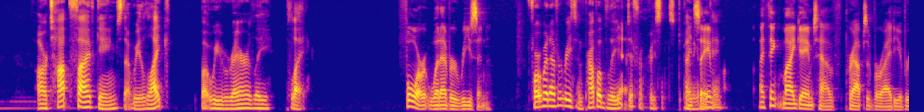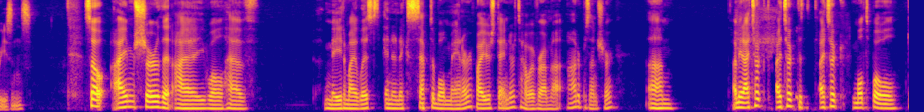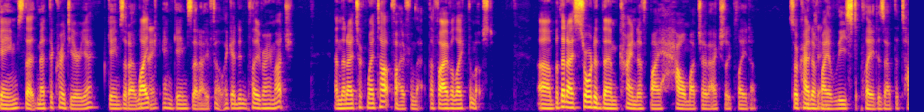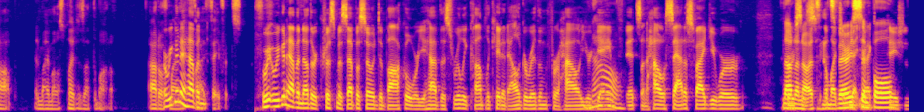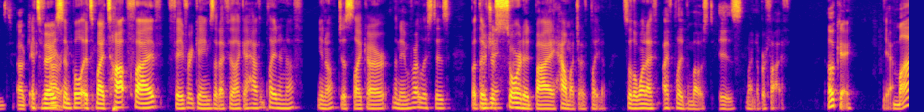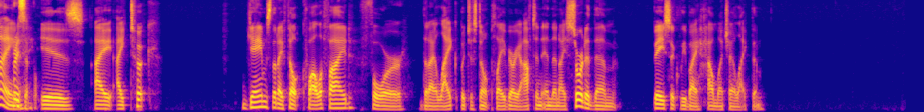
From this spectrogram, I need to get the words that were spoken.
our top five games that we like, but we rarely play For whatever reason. for whatever reason. Probably Yeah. different reasons depending say on the game. I think my games have perhaps a variety of reasons. So I'm sure that I will have made my list in an acceptable manner by your standards. However, I'm not 100% sure. Um, I mean, I took I took the I took multiple games that met the criteria, games that I like, Okay. and games that I felt like I didn't play very much, and then I took my top five from that, the five I liked the most. Uh, but then I sorted them kind of by how much I've actually played them. So kind of my least played is at the top, and my most played is at the bottom. Out of Are we gonna have five an- favorites? We- We're going to have another Christmas episode debacle where you have this really complicated algorithm for how your No. game fits and how satisfied you were. No, no, no. It's, it's very simple. Okay, It's very right. simple. It's my top five favorite games that I feel like I haven't played enough. You know, just like our the name of our list is, but they're Okay, just sorted by how much I've played them. So the one I've, I've played the most is my number five. Okay. Yeah, Mine pretty simple. is I I took games that I felt qualified for that I like but just don't play very often and then I sorted them basically by how much I like them.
